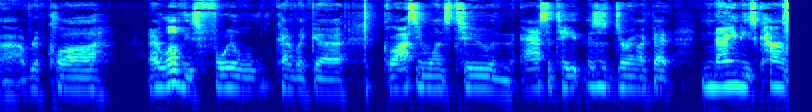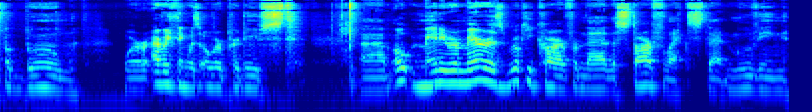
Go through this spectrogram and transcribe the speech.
uh, Ripclaw. I love these foil kind of like uh, glossy ones too, and acetate. This is during like that 90s comic book boom where everything was overproduced. Um, oh, Manny Ramirez rookie card from the, the Starflex, that moving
